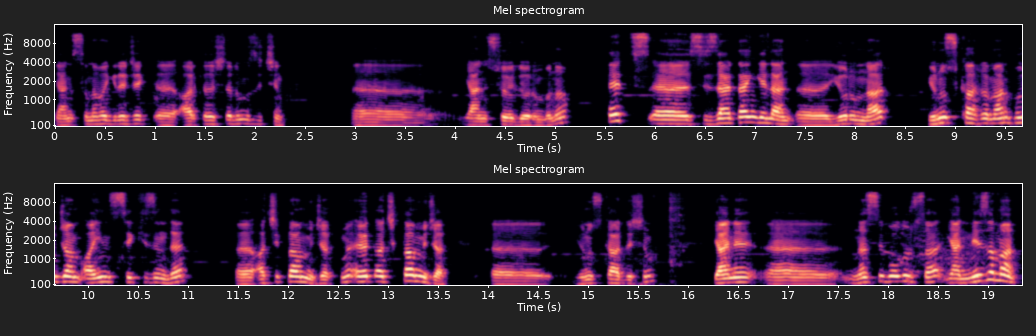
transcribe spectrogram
Yani sınava girecek e, arkadaşlarımız için e, yani söylüyorum bunu. Evet e, sizlerden gelen e, yorumlar Yunus Kahraman hocam ayın 8'inde e, açıklanmayacak mı? Evet açıklanmayacak e, Yunus kardeşim. Yani e, nasip olursa yani ne zaman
